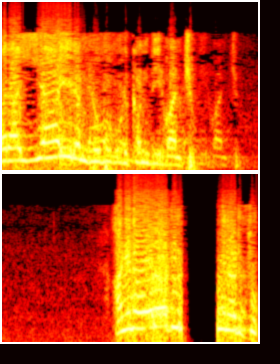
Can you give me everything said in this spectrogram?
ഒരയ്യായിരം രൂപ കൊടുക്കാൻ തീരുമാനിച്ചു. അങ്ങനെ ഓരോ ദിവസം അടുത്തു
